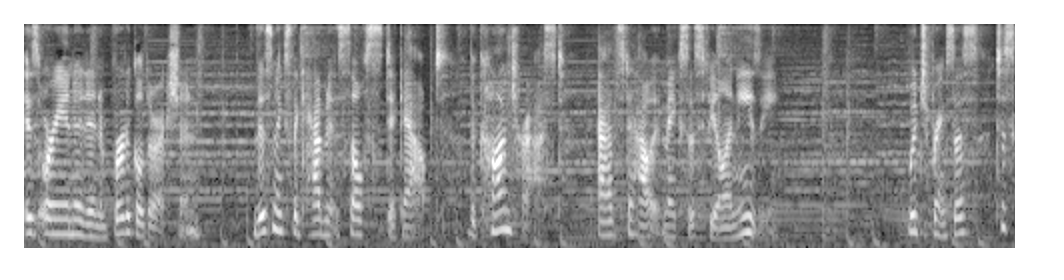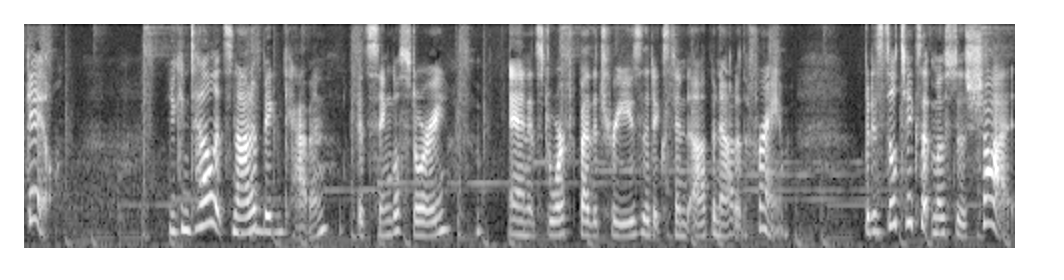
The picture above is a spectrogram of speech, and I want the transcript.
is oriented in a vertical direction, this makes the cabin itself stick out. The contrast adds to how it makes us feel uneasy. Which brings us to scale. You can tell it's not a big cabin, it's single story, and it's dwarfed by the trees that extend up and out of the frame. But it still takes up most of the shot,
